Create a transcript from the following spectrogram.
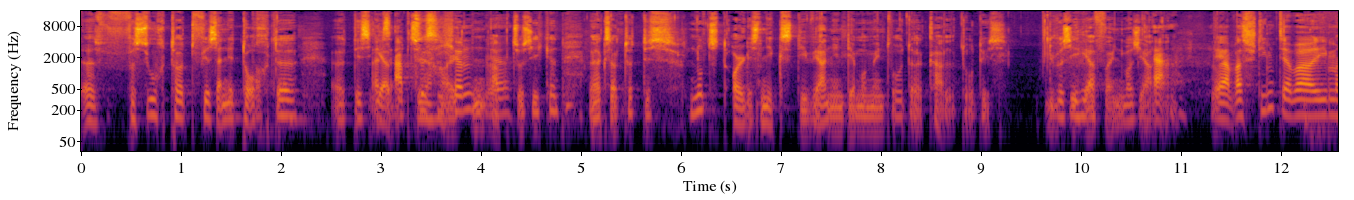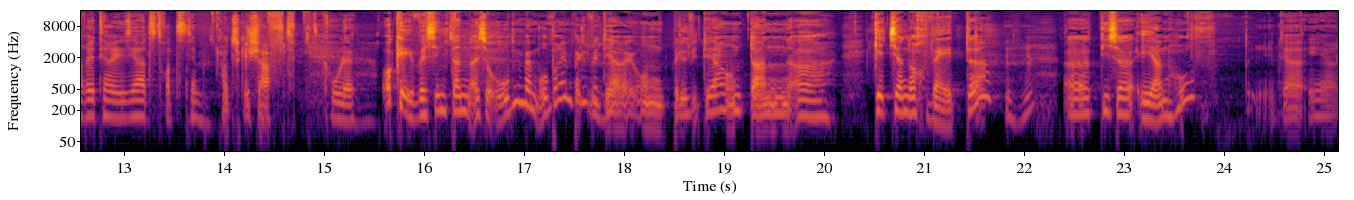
äh, versucht hat, für seine Tochter äh, das Also Erbe zu abzusichern, erhalten, ja. abzusichern, weil er gesagt hat, das nutzt alles nichts. Die werden in dem Moment, wo der Karl tot ist, über sie herfallen, was ja, Ja, ja, was stimmt, aber die Maria Theresia hat es trotzdem Hat's geschafft. Kohle. Okay, wir sind dann also oben beim oberen Belvedere Mhm. und Belvedere und dann äh, geht's ja noch weiter. Mhm. Äh, dieser Ehrenhof, Der, eher,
